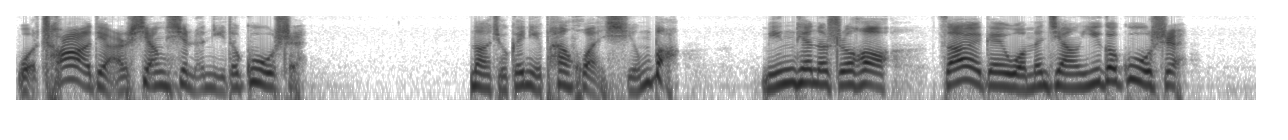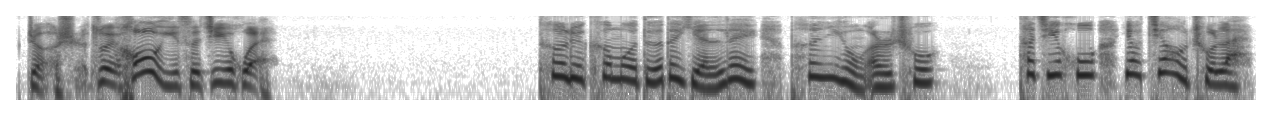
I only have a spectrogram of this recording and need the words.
我差点相信了你的故事。那就给你判缓刑吧，明天的时候再给我们讲一个故事，这是最后一次机会。特律克莫德的眼泪喷涌而出，他几乎要叫出来。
